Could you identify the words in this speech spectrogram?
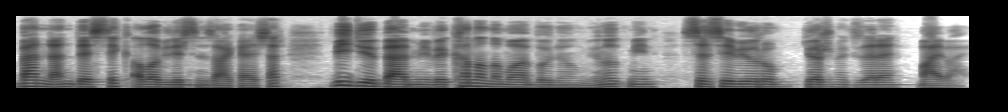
benden destek alabilirsiniz arkadaşlar. Videoyu beğenmeyi ve kanalıma abone olmayı unutmayın. Sizi seviyorum. Görüşmek üzere. Bay bay.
